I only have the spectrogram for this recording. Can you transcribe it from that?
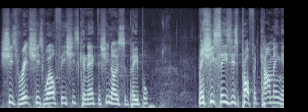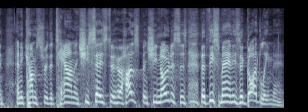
she's rich, she's wealthy, she's connected, she knows some people. And she sees this prophet coming, and, and he comes through the town, and she says to her husband, she notices that this man is a godly man.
